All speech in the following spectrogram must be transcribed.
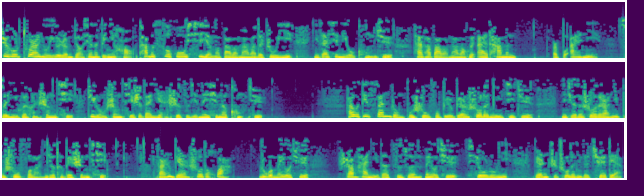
这时候突然有一个人表现的比你好，他们似乎吸引了爸爸妈妈的注意，你在心里有恐惧，害怕爸爸妈妈会爱他们而不爱你，所以你会很生气。这种生气是在掩饰自己内心的恐惧。还有第三种不舒服，比如别人说了你几句，你觉得说的让你不舒服了，你就特别生气。反正别人说的话，如果没有去伤害你的自尊，没有去羞辱你，别人指出了你的缺点，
